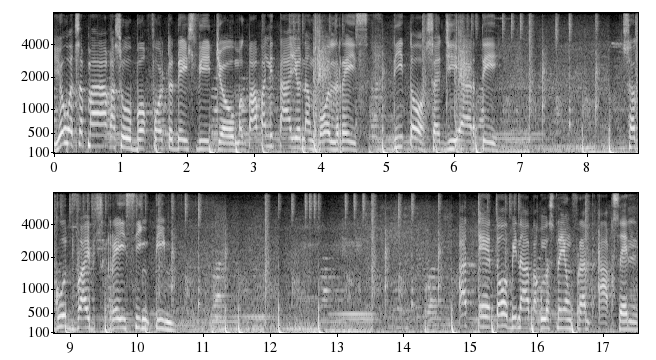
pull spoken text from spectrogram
Yo, what's up mga kasubok? For today's video, magpapalit tayo ng ball race dito sa GRT. Sa Good Vibes Racing Team. At eto, binabaklas na yung front axle.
